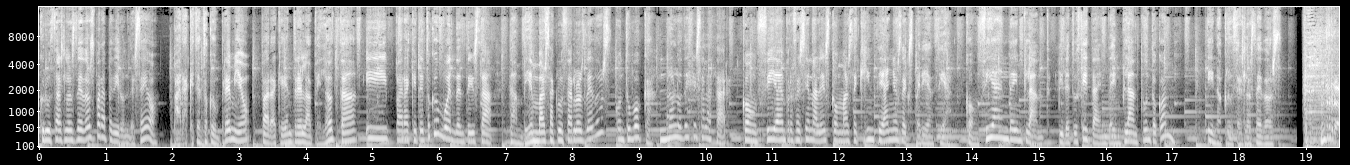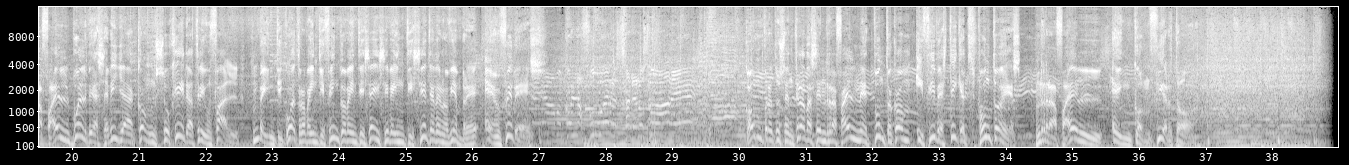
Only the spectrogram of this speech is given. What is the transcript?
Cruzas los dedos para pedir un deseo, para que te toque un premio, para que entre la pelota y para que te toque un buen dentista. ¿También vas a cruzar los dedos con tu boca? No lo dejes al azar. Confía en profesionales con más de 15 años de experiencia. Confía en The Implant. Pide tu cita en theimplant.com y no cruces los dedos. Rafael vuelve a Sevilla con su gira triunfal. 24, 25, 26 y 27 de noviembre en Fibes. Compra tus entradas en rafaelnet.com y fibestickets.es. Rafael en concierto.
